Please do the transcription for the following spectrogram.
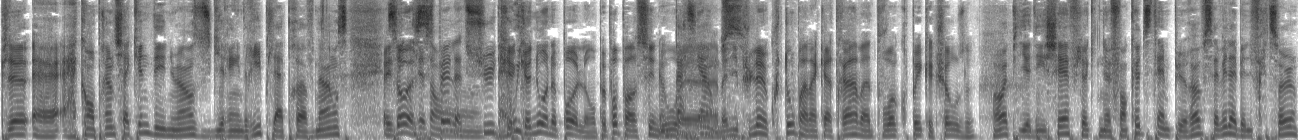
Puis là, euh, à comprendre chacune des nuances du grain de riz puis la provenance. Et ça, respect sont- là-dessus Ben que, oui. que nous, on n'a pas. Là. On peut pas passer, nous, patience. à manipuler un couteau pendant quatre ans avant de pouvoir couper quelque chose. Là. Ouais, puis il y a des chefs là, qui ne font que du tempura. Vous savez, la belle friture.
